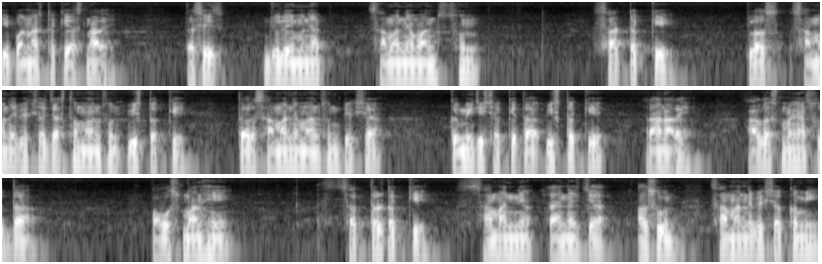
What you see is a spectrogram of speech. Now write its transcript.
ही पन्नास टक्के असणार आहे. तसेच जुलै महिन्यात सामान्य मान्सून साठ टक्के प्लस सामान्यपेक्षा जास्त मान्सून वीस टक्के तर सामान्य मान्सूनपेक्षा कमीची शक्यता वीस टक्के राहणार आहे. ऑगस्ट महिन्यातसुद्धा पाऊसमान हे सत्तर टक्के सामान्य राहण्याचे असून सामान्यापेक्षा कमी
